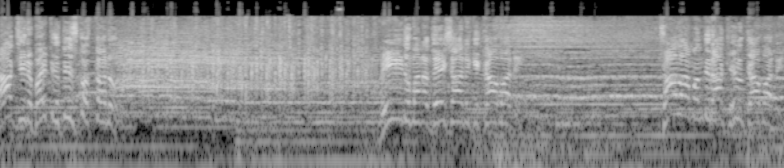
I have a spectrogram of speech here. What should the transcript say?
రాఖీని బయటకు తీసుకొస్తాను. వీడు మన దేశానికి కావాలి. చాలా మంది రాఖీలు కావాలి.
